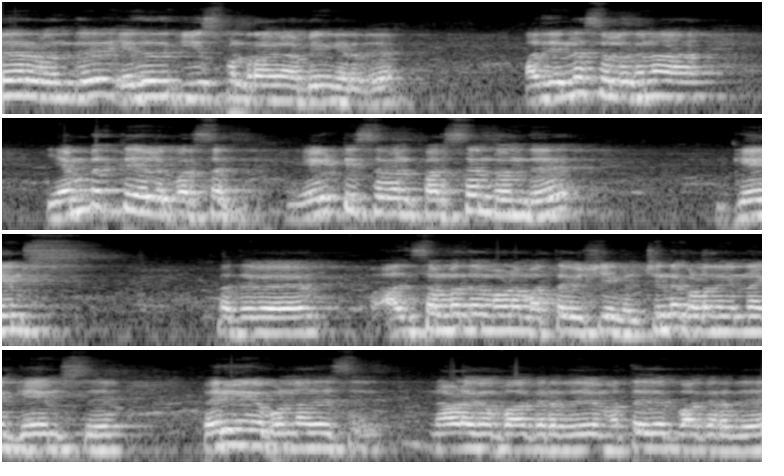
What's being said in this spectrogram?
பேர் வந்து எது எதுக்கு யூஸ் பண்ணுறாங்க அப்படிங்கிறது. அது என்ன சொல்லுதுன்னா எண்பத்தி ஏழு பர்சன்ட் எயிட்டி செவன் பர்சன்ட் வந்து கேம்ஸ் அது அது சம்மந்தமான மற்ற விஷயங்கள். சின்ன குழந்தைங்கன்னா கேம்ஸு பெரியவங்க பண்ணாத நாடகம் பார்க்குறது மற்ற இதை பார்க்குறது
